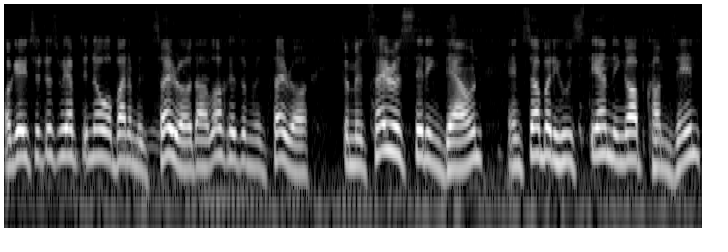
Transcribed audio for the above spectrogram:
Okay, so just we have to know about a mitzayro. The halach is a mitzayro. If a mitzayro is sitting down and somebody who's standing up comes in,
